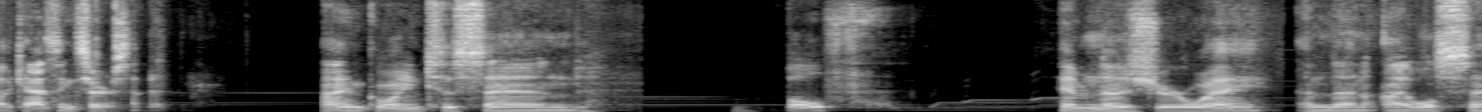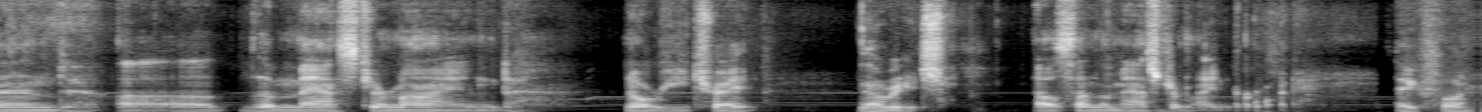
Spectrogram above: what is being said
Uh, casting it. I'm going to send both hymnas your way, and then I will send uh, the mastermind. No reach, right? No reach. I'll send the mastermind your way. Take four.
